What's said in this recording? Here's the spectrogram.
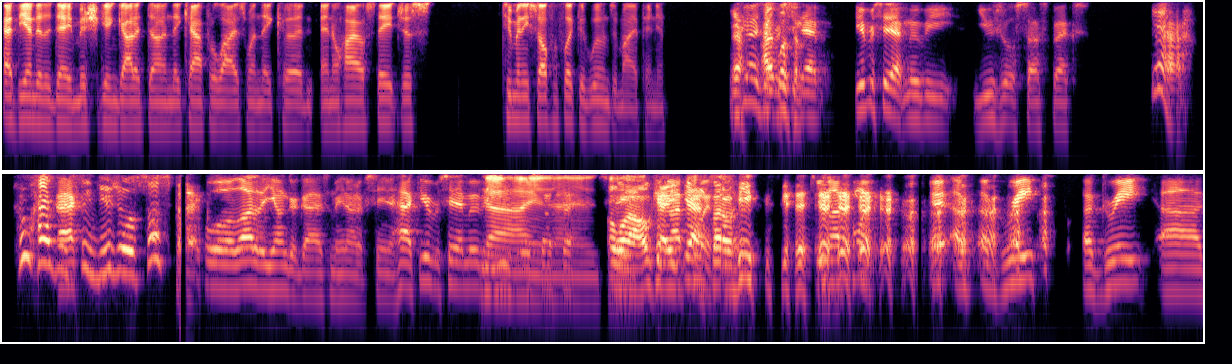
at the end of the day, Michigan got it done. They capitalized when they could, and Ohio State just too many self-inflicted wounds, in my opinion. You guys ever see that? You ever see that movie, Usual Suspects? Yeah. Who hasn't Hack, seen Usual Suspects? Well, a lot of the younger guys may not have seen it. Hack, you ever seen that movie, nah, Usual Suspects? Oh, wow. Okay. Yeah. Point, so he. to my point, a, a great, a great, uh,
